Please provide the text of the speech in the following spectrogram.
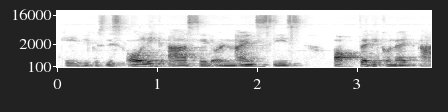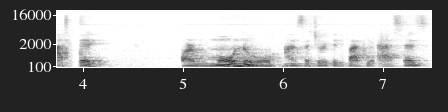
Okay, because this oleic acid or 9-cis octadecanoic acid or mono unsaturated fatty acids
